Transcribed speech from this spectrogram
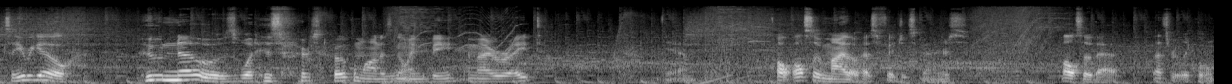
So here we go. Who knows what his first Pokemon is going to be, am I right? Yeah. Oh, also Milo has fidget spinners. Also that. That's really cool.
